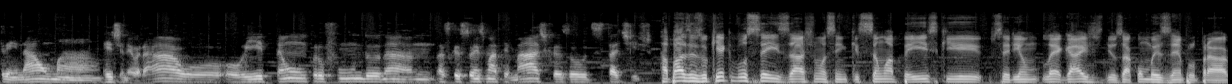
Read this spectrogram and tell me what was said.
treinar uma rede neural ou, ou ir tão profundo na, nas questões matemáticas ou de estatística. Rapazes, o que é que vocês acham assim que são APIs que seriam legais de usar como exemplo para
